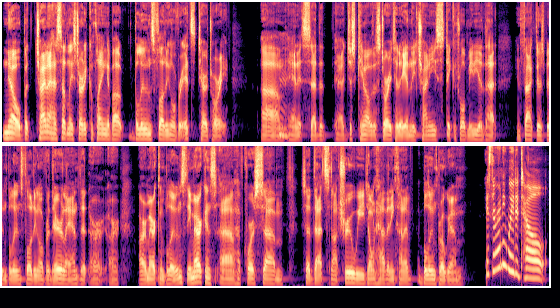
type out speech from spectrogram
No, but China has suddenly started complaining about balloons floating over its territory. Um, hmm. And it said that uh, just came out with a story today in the Chinese state controlled media that, in fact, there's been balloons floating over their land that are, are, are American balloons. The Americans, uh, of course, um, said that's not true. We don't have any kind of balloon program. Is there any way to tell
